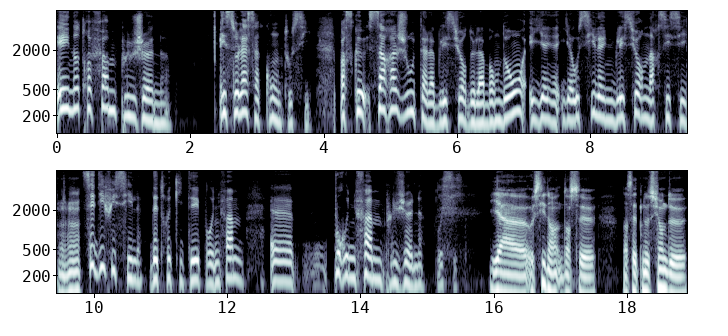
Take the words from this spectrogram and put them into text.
et une autre femme plus jeune. Et cela, ça compte aussi, parce que ça rajoute à la blessure de l'abandon, et il y a, il y a aussi là une blessure narcissique. Mhm. C'est difficile d'être quitté pour une femme, euh, pour une femme plus jeune aussi. Il y a euh, aussi dans, dans ce dans cette notion de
